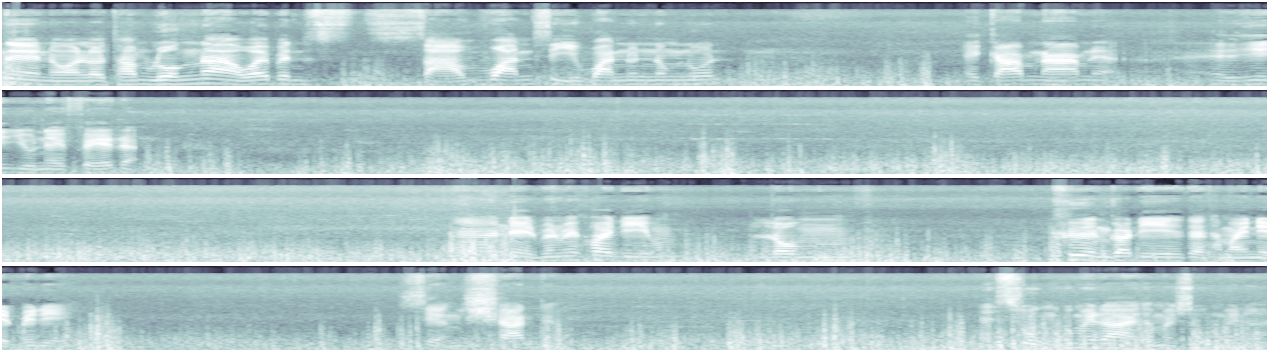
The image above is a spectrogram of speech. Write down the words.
แน่นอนเราทำลวงหน้าไว้เป็น สามวันสี่วันนู่นตรงนู้นไอ้กราฟน้ำเนี่ยไอ้ที่อยู่ในเฟซอะเน็ตมันไม่ค่อยดีมั้งลมคลื่นก็ดีแต่ทำไมเน็ตไม่ดี เสียงชัดอะเอ๊ะซูมก็ไม่ได้ทำไมซูมไม่ได้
